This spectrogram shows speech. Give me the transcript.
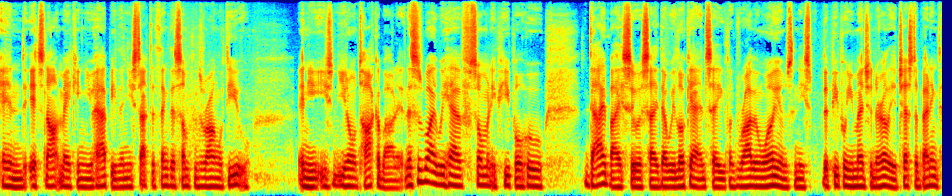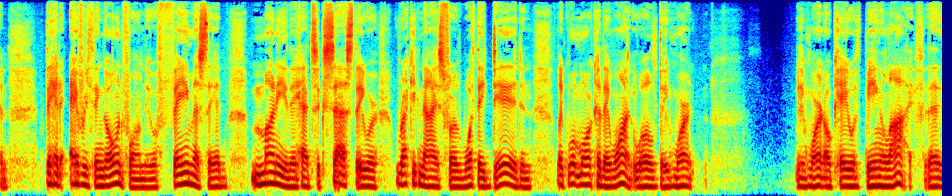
And it's not making you happy then you start to think that something's wrong with you. And you, you, you don't talk about it. And this is why we have so many people who die by suicide that we look at and say like Robin Williams and these the people you mentioned earlier Chester Bennington they had everything going for them. They were famous. They had money. They had success. They were recognized for what they did. And like, what more could they want? Well, they weren't. They weren't okay with being alive. They,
